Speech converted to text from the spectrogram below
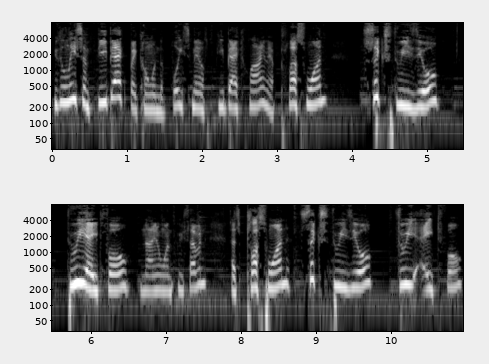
You can leave some feedback by calling the voicemail feedback line at plus one six three zero 384 9137. That's plus one 630 384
